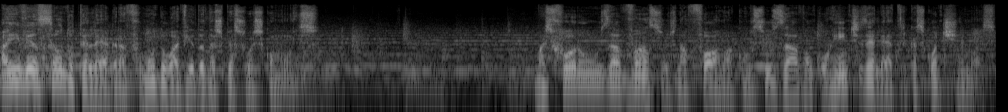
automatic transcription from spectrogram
A invenção do telégrafo mudou a vida das pessoas comuns. Mas foram os avanços na forma como se usavam correntes elétricas contínuas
